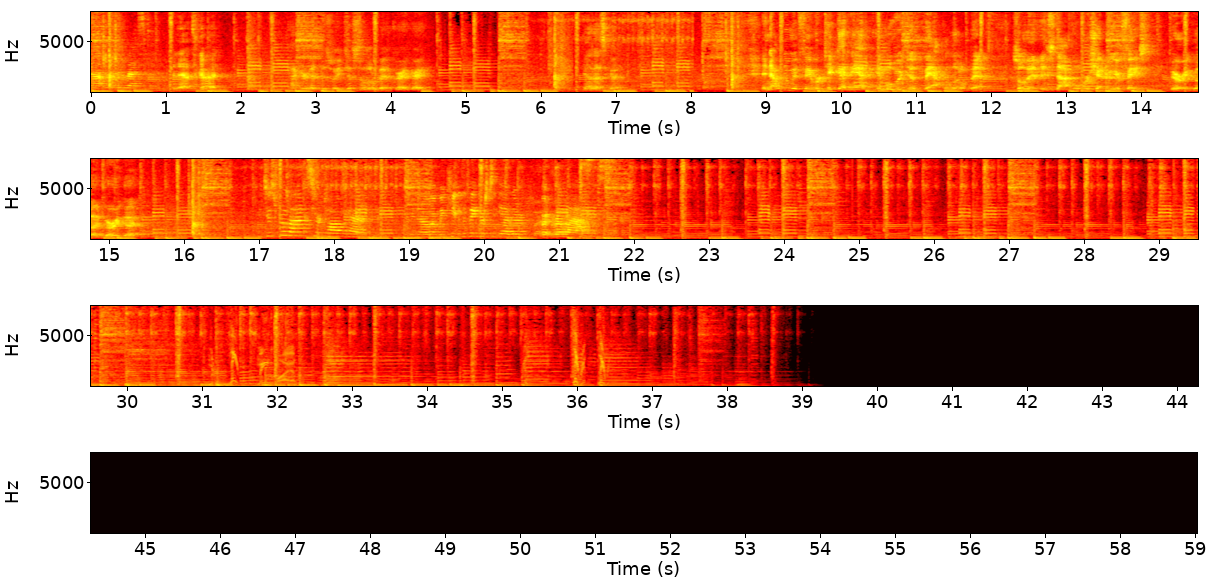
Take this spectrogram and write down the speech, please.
Not really. That's good. Pack your head this way just a little bit. Great, great. Yeah, that's good. And now do me a favor, take that hand and move it just back a little bit so that it's not overshadowing your face. Very good, very good.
